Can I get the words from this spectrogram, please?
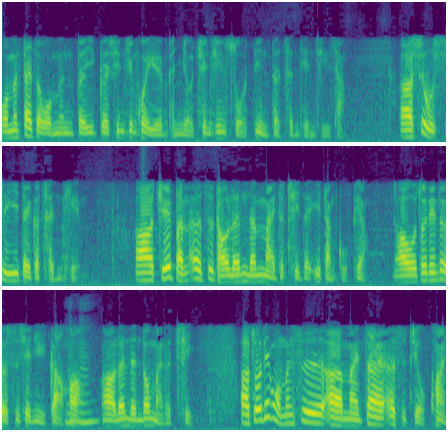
我们带着我们的一个新进会员朋友全新锁定的成田机场，啊，四五四一的一个成田，啊，绝版二字头人人买得起的一档股票，啊，我昨天都有事先预告哈，嗯啊，人人都买得起。啊，昨天我们是呃买在二十九块。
